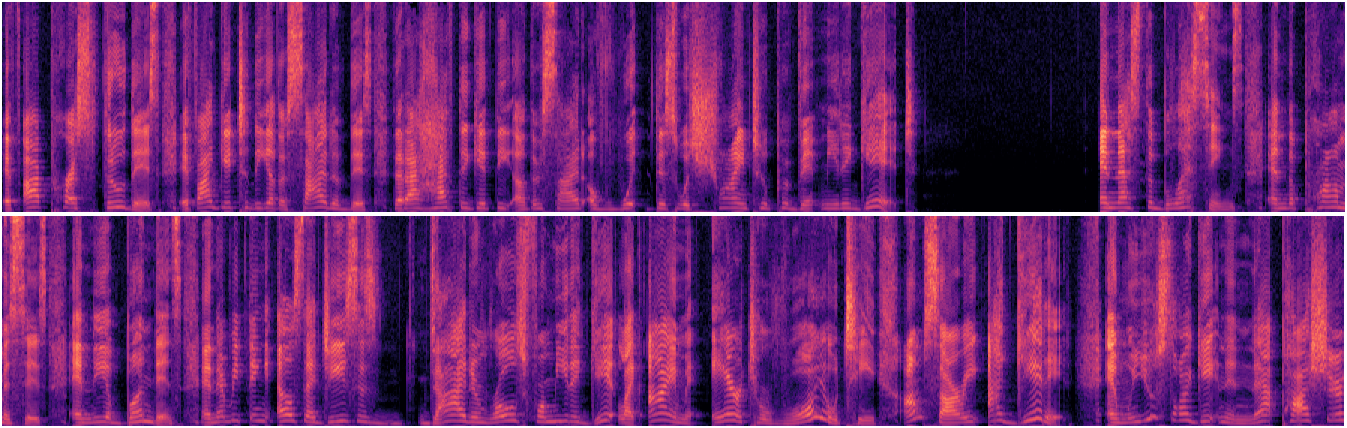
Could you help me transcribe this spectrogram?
if I press through this, if I get to the other side of this, that I have to get the other side of what this was trying to prevent me to get. And that's the blessings and the promises and the abundance and everything else that Jesus died and rose for me to get. Like I am heir to royalty. I'm sorry, I get it. And when you start getting in that posture,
